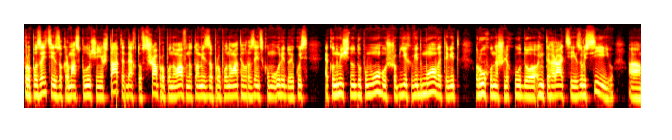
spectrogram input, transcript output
пропозиції, зокрема Сполучені Штати, дехто в США пропонував натомість запропонувати грузинському уряду якусь економічну допомогу, щоб їх відмовити від руху на шляху до інтеграції з Росією, е,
